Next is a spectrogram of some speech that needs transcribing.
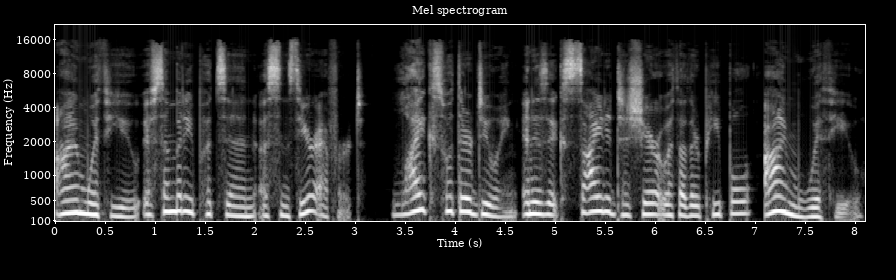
I'm with you. If somebody puts in a sincere effort, likes what they're doing, and is excited to share it with other people, I'm with you.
